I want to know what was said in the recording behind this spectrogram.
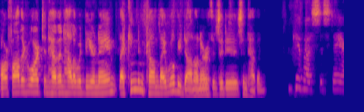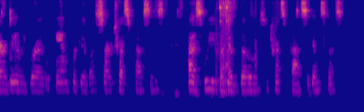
Our Father who art in heaven, hallowed be your name. Thy kingdom come, thy will be done on earth as it is in heaven. Give us this day our daily bread, and forgive us our trespasses, as we forgive those who trespass against us.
